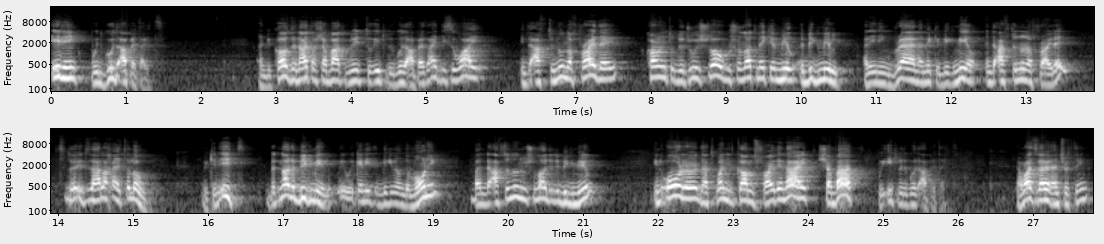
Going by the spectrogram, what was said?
eating with good appetite. And because the night of Shabbat we need to eat with good appetite, this is why in the afternoon of Friday, according to the Jewish law, we should not make a meal, a big meal, and eating bread and make a big meal in the afternoon of Friday. It's the, it's the halacha, it's a law. We can eat, but not a big meal. We, we can eat a big meal in the morning, but in the afternoon we should not eat a big meal, in order that when it comes Friday night, Shabbat, we eat with good appetite. Now what's very interesting,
